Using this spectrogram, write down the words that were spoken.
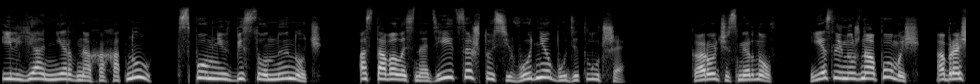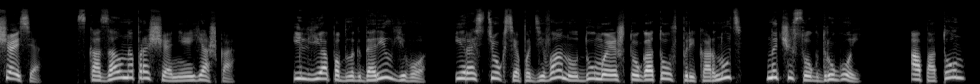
Илья нервно хохотнул, вспомнив бессонную ночь. Оставалось надеяться, что сегодня будет лучше. «Короче, Смирнов, если нужна помощь, обращайся», — сказал на прощание Яшка. Илья поблагодарил его и растекся по дивану, думая, что готов прикорнуть на часок-другой, а потом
